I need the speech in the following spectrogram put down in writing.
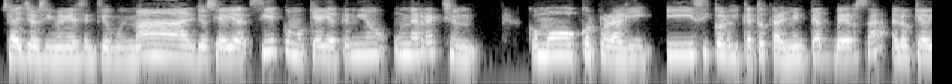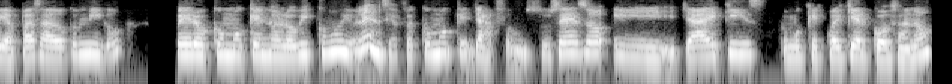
sea, yo sí me había sentido muy mal, yo sí había, sí, como que había tenido una reacción como corporal y, y psicológica totalmente adversa a lo que había pasado conmigo, pero como que no lo vi como violencia, fue como que ya fue un suceso y ya X, como que cualquier cosa, ¿no?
